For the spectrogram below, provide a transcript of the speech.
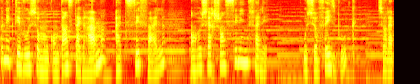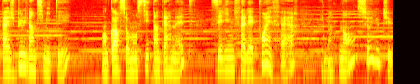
connectez-vous sur mon compte Instagram, @céphale, en recherchant Céline Fallet ou sur Facebook, sur la page Bulle d'intimité, encore sur mon site internet célinefallet.fr et maintenant sur YouTube.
